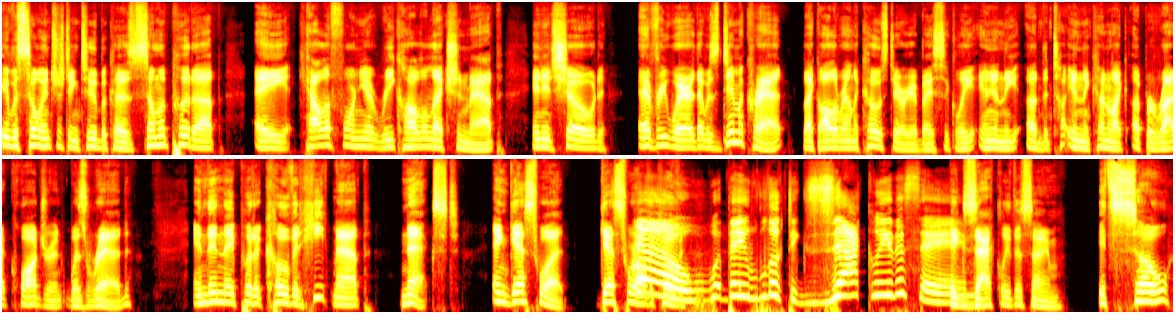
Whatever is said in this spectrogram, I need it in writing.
it was so interesting too because someone put up a California recall election map and it showed everywhere that was Democrat, like all around the coast area, basically, and in the uh, the t- in the kind of like upper right quadrant was red, and then they put a COVID heat map next, and guess what? Guess where all the COVID No, they looked exactly the same. exactly the same. It's so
